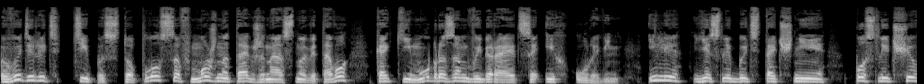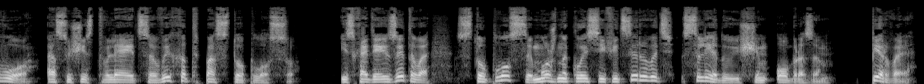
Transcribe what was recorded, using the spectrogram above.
Выделить типы стоп-лоссов можно также на основе того, каким образом выбирается их уровень, или, если быть точнее, после чего осуществляется выход по стоп-лоссу. Исходя из этого, стоп-лоссы можно классифицировать следующим образом. Первое.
